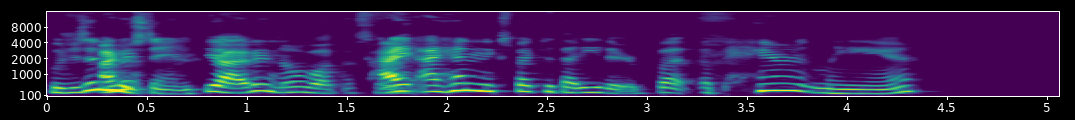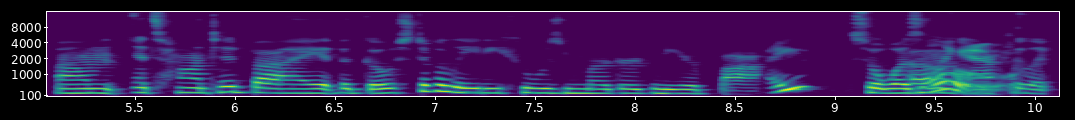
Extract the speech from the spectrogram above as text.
which is interesting. yeah, I didn't know about this. I, I hadn't expected that either, but apparently, um, it's haunted by the ghost of a lady who was murdered nearby. So it wasn't like Oh. actually like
